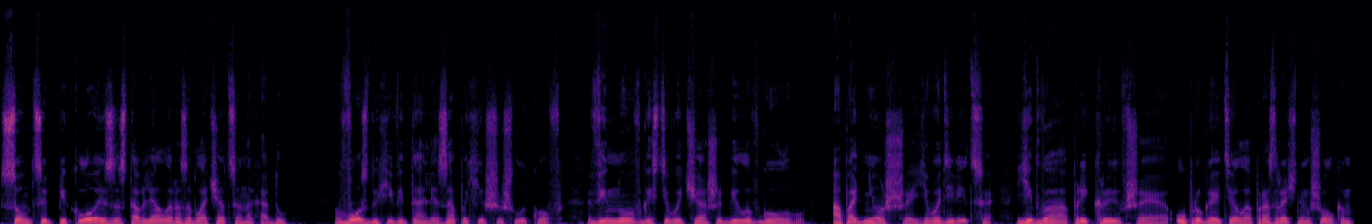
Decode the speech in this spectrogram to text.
солнце пекло и заставляло разоблачаться на ходу. В воздухе витали запахи шашлыков, вино в гостевой чаше било в голову, а поднесшая его девица, едва прикрывшая упругое тело прозрачным шелком,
